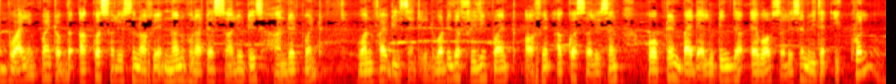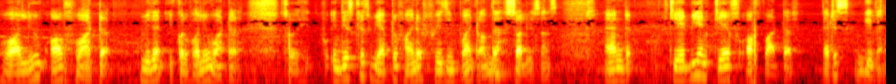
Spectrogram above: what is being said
The boiling point of the aqueous solution of a non-volatile solute is 100.15 degrees centigrade. What is the freezing point of an aqueous solution obtained by diluting the above solution with an equal volume of water? With an equal volume water. So in this case we have to find out freezing point of the solutions and Kb and Kf of water that is given.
